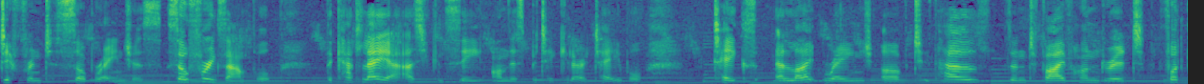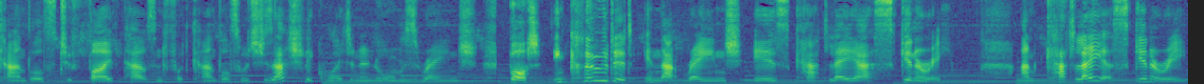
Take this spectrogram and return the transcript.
different sub-ranges. So for example, the Cattleya, as you can see on this particular table, takes a light range of 2,500 foot candles to 5,000 foot candles, which is actually quite an enormous range. But included in that range is Cattleya skinneri. And Cattleya skinneri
